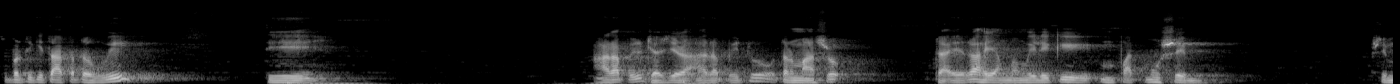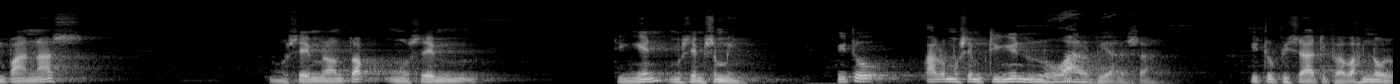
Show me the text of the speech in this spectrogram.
Seperti kita ketahui di Arab itu Jazirah Arab itu termasuk daerah yang memiliki empat musim. Musim panas, musim rontok, musim dingin, musim semi. Itu kalau musim dingin luar biasa. Itu bisa di bawah nol.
